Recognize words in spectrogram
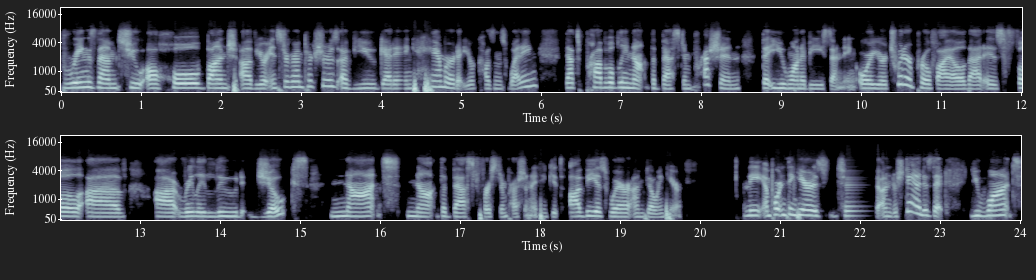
brings them to a whole bunch of your Instagram pictures of you getting hammered at your cousin's wedding, that's probably not the best impression that you want to be sending. Or your Twitter profile that is full of uh, really lewd jokes, not not the best first impression. I think it's obvious where I'm going here. The important thing here is to understand is that you want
